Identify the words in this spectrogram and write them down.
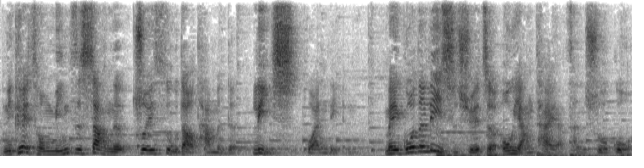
你可以从名字上呢追溯到他们的历史关联。美国的历史学者欧阳泰啊曾说过，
